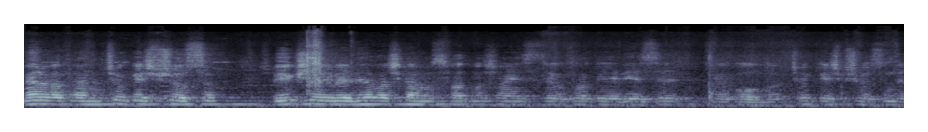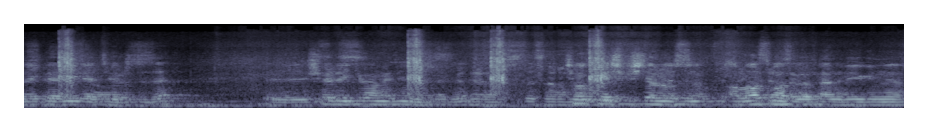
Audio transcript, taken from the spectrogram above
Merhaba efendim, çok geçmiş olsun. Büyükşehir Belediye Başkanımız Fatma Şahin size ufak bir hediyesi oldu. Çok geçmiş olsun, dileklerini iletiyoruz size. Ee, şöyle ikram edeyim size. Çok geçmişler olsun. Allah'a ısmarladık efendim, iyi günler.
